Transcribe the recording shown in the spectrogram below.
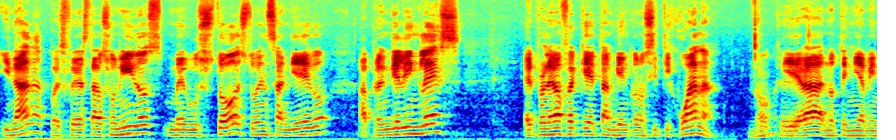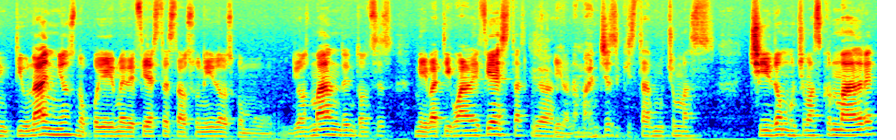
y nada, pues fui a Estados Unidos, me gustó, estuve en San Diego, aprendí el inglés el problema fue que también conocí Tijuana, ¿no? Y era, no tenía 21 años, no podía irme de fiesta a Estados Unidos como Dios mande, entonces me iba a Tijuana de fiestas. Y digo, no manches, aquí está mucho más chido, mucho más con madre.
